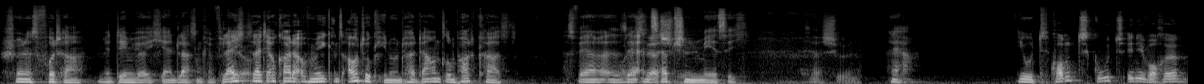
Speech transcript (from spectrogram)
schönes Futter, mit dem wir euch hier entlassen können. Vielleicht ja. seid ihr auch gerade auf dem Weg ins Autokino und hört da unseren Podcast. Das wäre äh, sehr Inception-mäßig. Sehr schön. Ja. Gut. Kommt gut in die Woche,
